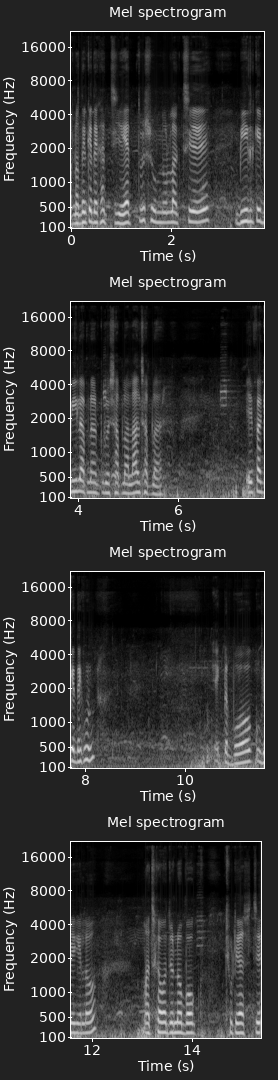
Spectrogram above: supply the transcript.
আপনাদেরকে দেখাচ্ছি, এত সুন্দর লাগছে। বিলকে বিল আপনার পুরো শাপলা, লাল শাপলা। এই ফাঁকে দেখুন, একটা বক উড়ে গেল। মাছ খাওয়ার জন্য বক ছুটে আসছে।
